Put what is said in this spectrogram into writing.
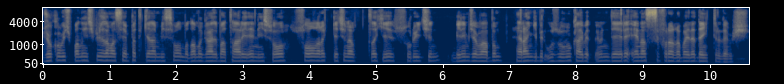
Djokovic bana hiçbir zaman sempatik gelen bir isim olmadı ama galiba tarihin en iyisi o. Son olarak geçen haftaki soru için benim cevabım herhangi bir uzvumu kaybetmemin değeri en az sıfır arabayla denktir demiş.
